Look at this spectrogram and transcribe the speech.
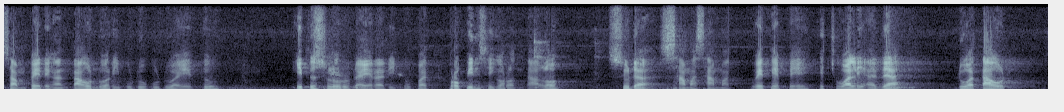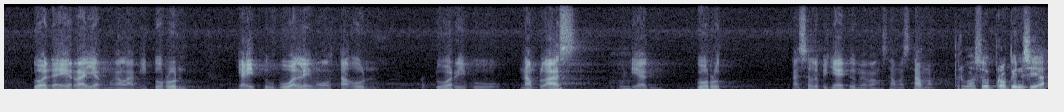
sampai dengan tahun 2022 itu itu seluruh daerah di Provinsi Gorontalo sudah sama-sama WTP kecuali ada dua tahun dua daerah yang mengalami turun yaitu Bualemo tahun 2016 kemudian Gorut. Nah selebihnya itu memang sama-sama. Termasuk provinsi ya?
